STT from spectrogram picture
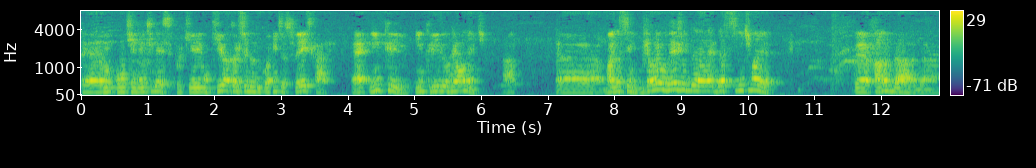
É, num continente desse. Porque o que a torcida do Corinthians fez, cara, é incrível, incrível realmente. Tá? É, mas assim, então eu vejo da, da seguinte maneira, é, falando da, da,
